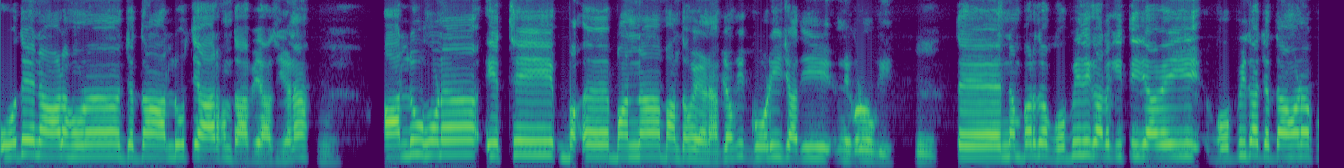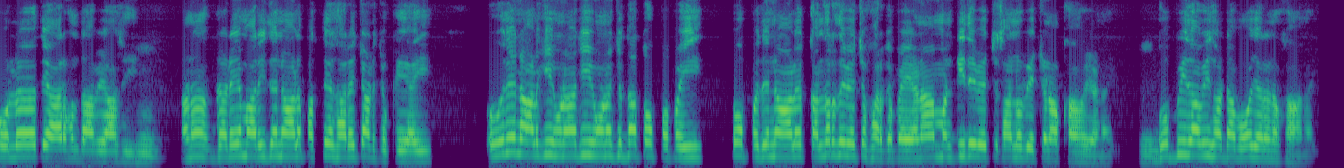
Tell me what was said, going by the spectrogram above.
ਉਹਦੇ ਨਾਲ ਹੁਣ ਜਿੱਦਾਂ ਆਲੂ ਤਿਆਰ ਹੁੰਦਾ ਪਿਆ ਸੀ ਹਨਾ। ਆਲੂ ਹੁਣ ਇੱਥੇ ਬਾਨਾ ਬੰਦ ਹੋ ਜਾਣਾ ਕਿਉਂਕਿ ਗੋਲੀ ਜਿਆਦੀ ਨਿਕਲੂਗੀ ਹੂੰ। ਤੇ ਨੰਬਰ ਦੋ ਗੋਭੀ ਦੀ ਗੱਲ ਕੀਤੀ ਜਾਵੇ ਜੀ ਗੋਭੀ ਦਾ ਜਿੱਦਾਂ ਹੁਣ ਫੁੱਲ ਤਿਆਰ ਹੁੰਦਾ ਪਿਆ ਸੀ ਹਨਾ ਗੜੇਮਾਰੀ ਦੇ ਨਾਲ ਪੱਤੇ ਸਾਰੇ ਝੜ ਚੁੱਕੇ ਆ ਜੀ ਉਹਦੇ ਨਾਲ ਕੀ ਹੋਣਾ ਜੀ ਹੁਣ ਜਿੱਦਾਂ ਧੁੱਪ ਪਈ ਧੁੱਪ ਦੇ ਨਾਲ ਕਲਰ ਦੇ ਵਿੱਚ ਫ਼ਰਕ ਪੈ ਜਾਣਾ ਮੰਡੀ ਦੇ ਵਿੱਚ ਸਾਨੂੰ ਵੇਚਣਾ ਔਖਾ ਹੋ ਜਾਣਾ ਜੀ। ਗੋਭੀ ਦਾ ਵੀ ਸਾਡਾ ਬਹੁਤ ਜ਼ਿਆਦਾ ਨੁਕਸਾਨ ਹੈ ਜੀ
